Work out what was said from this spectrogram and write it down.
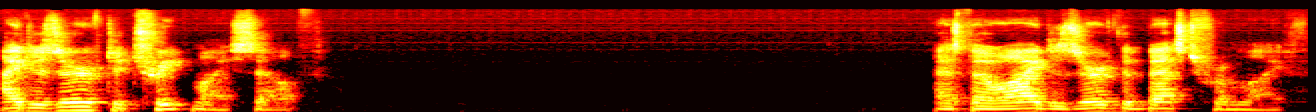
I deserve to treat myself as though I deserve the best from life.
